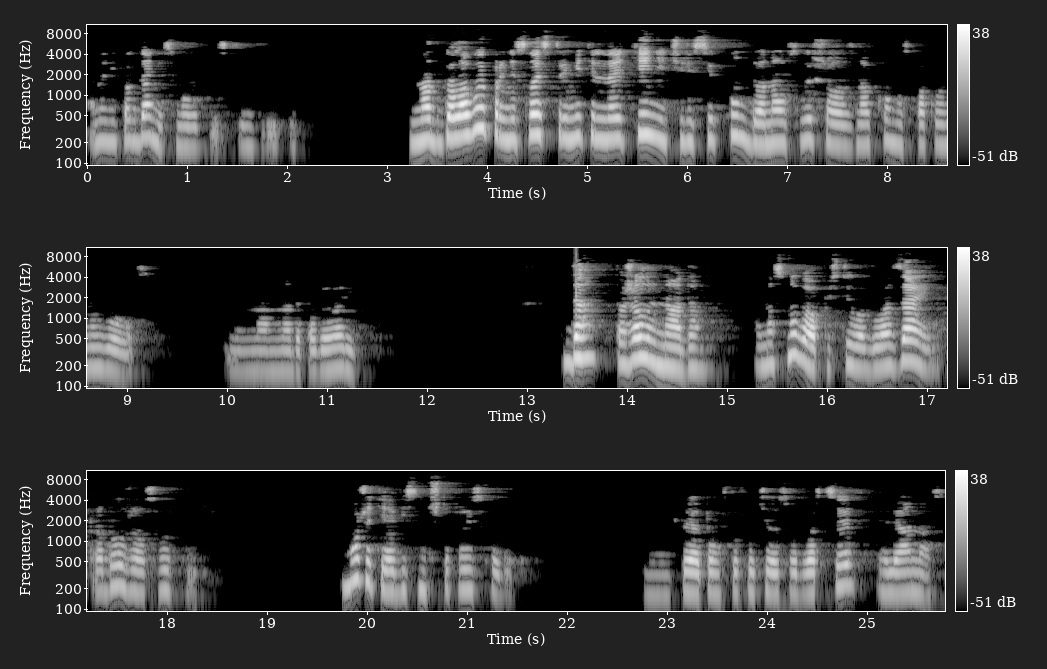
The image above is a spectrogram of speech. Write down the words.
Она никогда не сможет вести интриги. Над головой пронеслась стремительная тень, и через секунду она услышала знакомый спокойный голос. Нам надо поговорить. Да, пожалуй, надо. Она снова опустила глаза и продолжила свой путь. Можете объяснить, что происходит? Ты о том, что случилось во дворце, или о нас?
